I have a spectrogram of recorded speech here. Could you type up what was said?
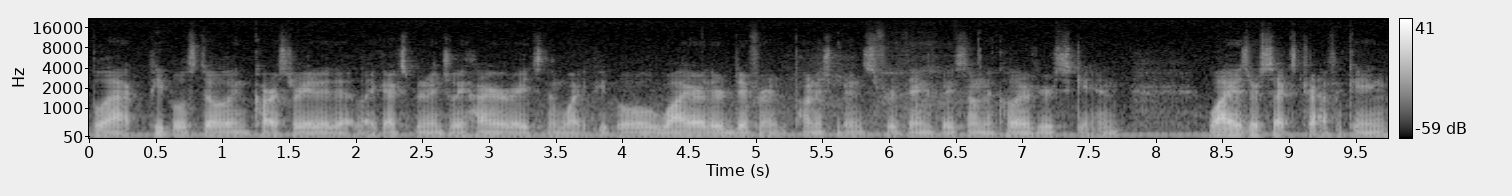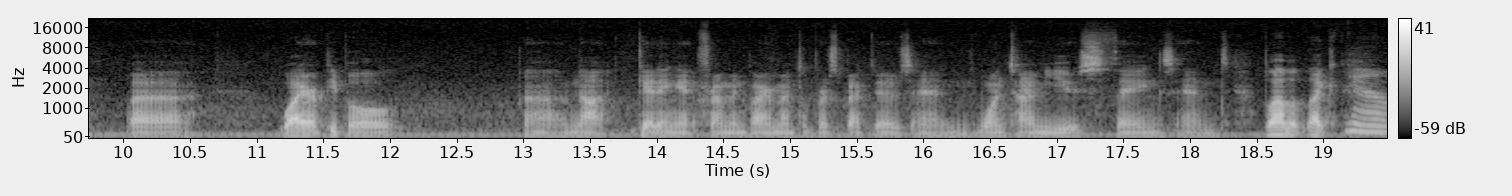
black people still incarcerated at like exponentially higher rates than white people? Why are there different punishments for things based on the color of your skin? Why is there sex trafficking? Uh, why are people uh, not getting it from environmental perspectives and one-time use things and blah blah like yeah.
